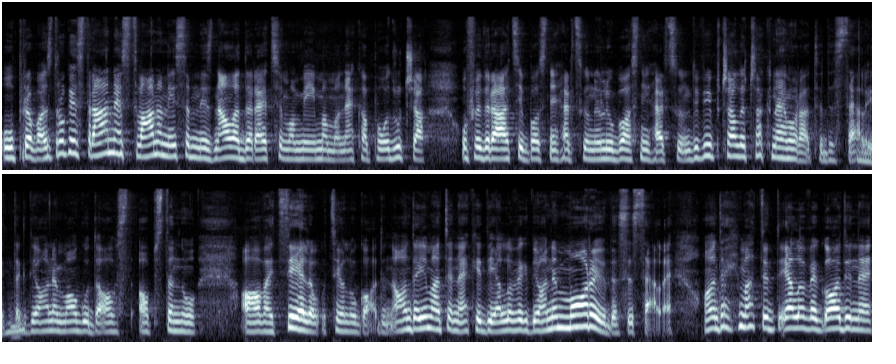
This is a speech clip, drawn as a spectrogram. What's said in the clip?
upravo. S druge strane, stvarno nisam ni znala da recimo mi imamo neka područja u Federaciji Bosne i Hercegovine ili u Bosni i Hercegovini gdje vi pčele čak ne morate da selite, mm -hmm. gdje one mogu da opstanu ovaj, cijelu, cijelu godinu. Onda imate neke dijelove gdje one moraju da se sele. Onda imate dijelove godine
